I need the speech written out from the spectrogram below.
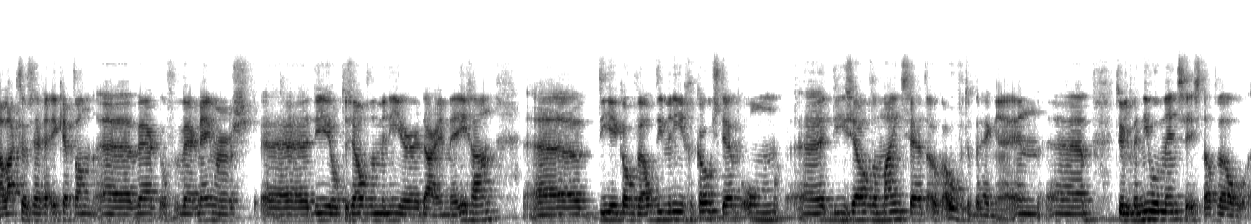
nou, laat ik zo zeggen, ik heb dan uh, werk, of werknemers uh, die op dezelfde manier daarin meegaan. Uh, die ik ook wel op die manier gecoacht heb om diezelfde mindset ook over te brengen. En natuurlijk met nieuwe mensen is dat wel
